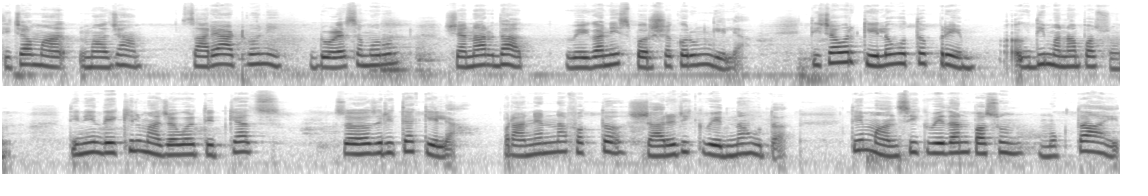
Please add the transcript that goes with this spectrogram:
तिच्या मा माझ्या साऱ्या आठवणी डोळ्यासमोरून क्षणार्धात वेगाने स्पर्श करून गेल्या. तिच्यावर केलं होतं प्रेम अगदी मनापासून. तिने देखील माझ्यावर तितक्याच सहजरित्या केल्या. प्राण्यांना फक्त शारीरिक वेदना होतात. ते मानसिक वेदांपासून मुक्त आहेत.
